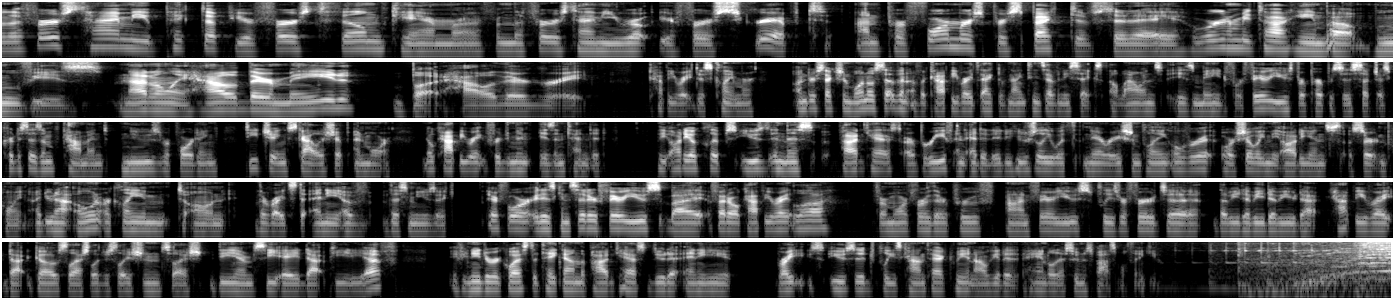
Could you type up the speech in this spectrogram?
From the first time you picked up your first film camera, from the first time you wrote your first script, on Performer's Perspective today, we're going to be talking about movies. Not only how they're made, but how they're great. Copyright disclaimer. Under Section 107 of the Copyright Act of 1976, allowance is made for fair use for purposes such as criticism, comment, news reporting, teaching, scholarship, and more. No copyright infringement is intended. The audio clips used in this podcast are brief and edited, usually with narration playing over it or showing the audience a certain point. I do not own or claim to own the rights to any of this music. Therefore, it is considered fair use by federal copyright law. For more further proof on fair use, please refer to www.copyright.gov slash legislation slash dmca.pdf. If you need a request to take down the podcast due to any right usage, please contact me and I'll get it handled as soon as possible. Thank you.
